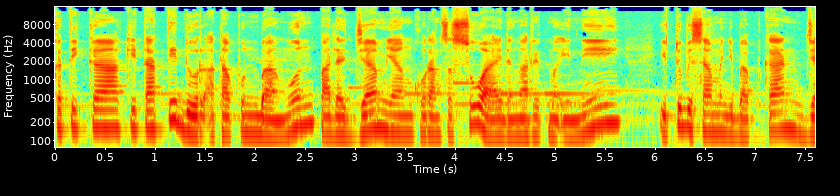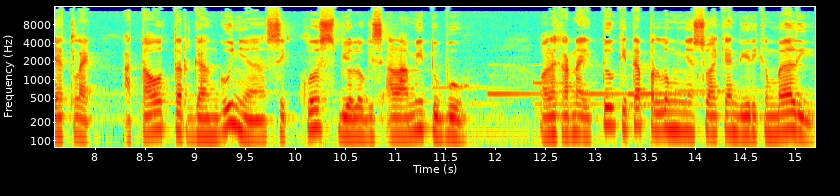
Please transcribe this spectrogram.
Ketika kita tidur ataupun bangun pada jam yang kurang sesuai dengan ritme ini, itu bisa menyebabkan jet lag atau terganggunya siklus biologis alami tubuh. Oleh karena itu, kita perlu menyesuaikan diri kembali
